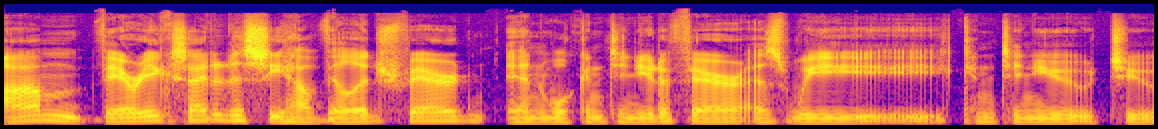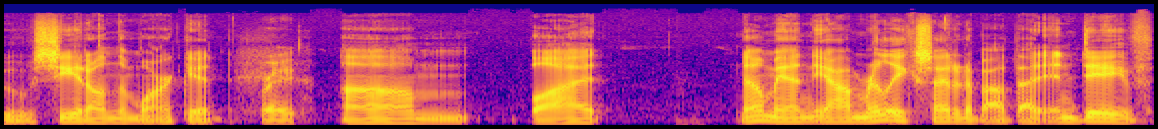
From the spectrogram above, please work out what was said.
I'm very excited to see how Village fared, and will continue to fare as we continue to see it on the market. Right. Um, But no, man, yeah, I'm really excited about that. And Dave,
